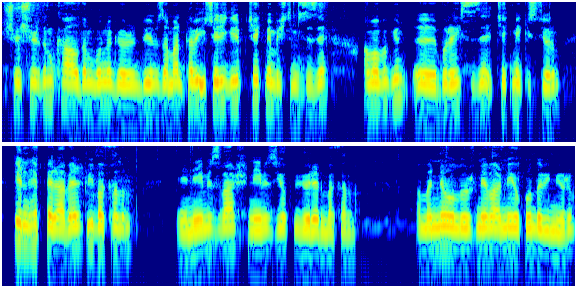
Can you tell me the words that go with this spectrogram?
Şaşırdım kaldım bunu göründüğüm zaman. Tabii içeri girip çekmemiştim size. Ama bugün e, burayı size çekmek istiyorum. Gelin hep beraber bir bakalım. E, neyimiz var, neyimiz yok bir görelim bakalım. Ama ne olur, ne var, ne yok onu da bilmiyorum.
